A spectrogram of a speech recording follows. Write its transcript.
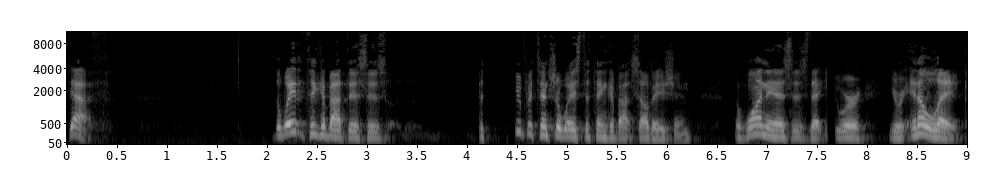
death. The way to think about this is two potential ways to think about salvation. The one is, is that you were, you were in a lake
